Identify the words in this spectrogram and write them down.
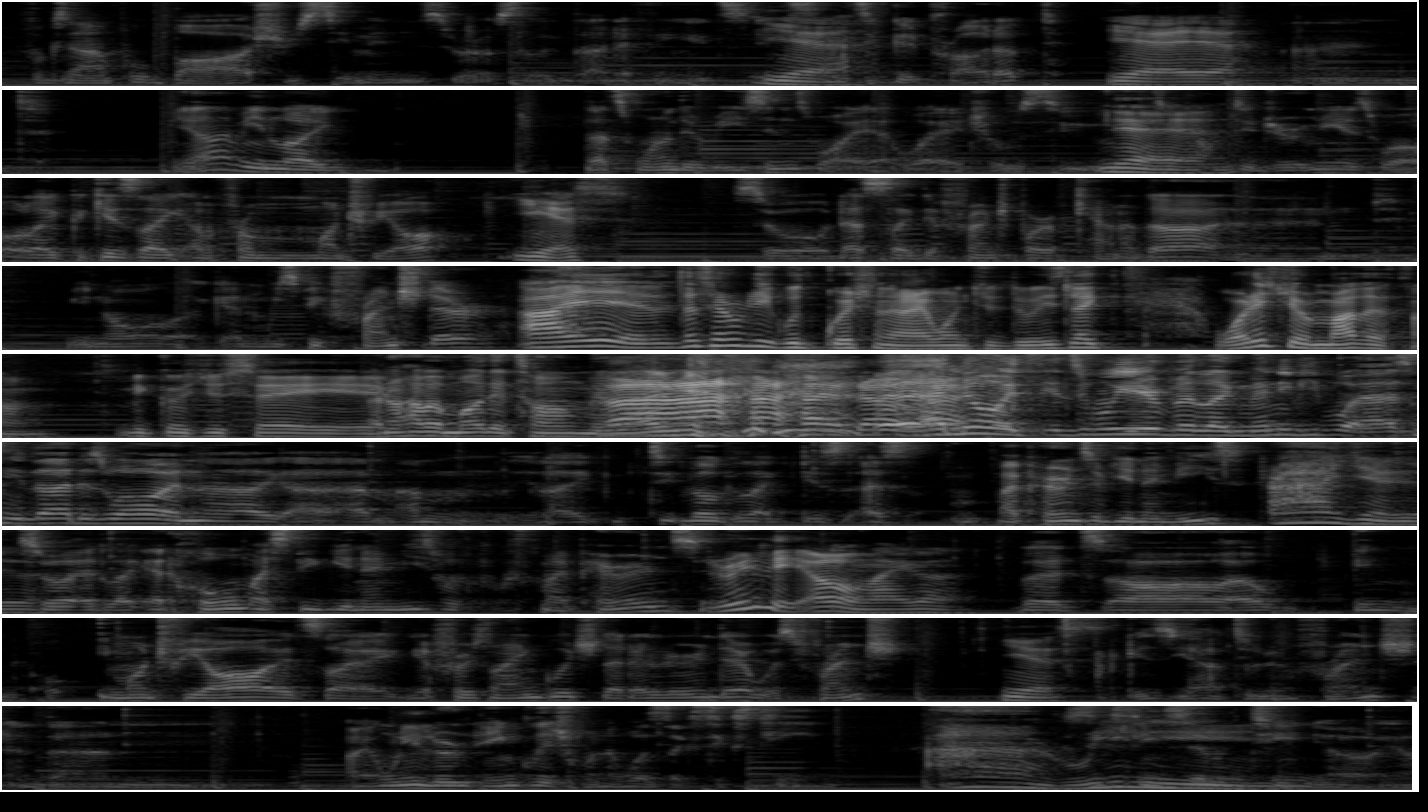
for example, Bosch or Siemens or something like that. I think it's, it's Yeah. it's a good product. Yeah. Yeah. and yeah i mean like that's one of the reasons why I, why I chose to, Yeah, to yeah. come to Germany as well. Like because like I'm from Montreal, Yes. so that's like the French part of Canada, and you know like and we speak French there. Ah, yeah, that's a really good question that I want to do. It's like, what is your mother tongue? Because you say I don't have a mother tongue, man. Ah, I, mean, no, I know it's, it's weird, but like many people ask me that as well, and uh, I'm, I'm like look like as, as my parents are Vietnamese, ah, yeah, yeah. so at like at home I speak Vietnamese with, with my parents, really? Oh my god. but uh, in in Montreal it's like the first language that I learned there was French. Yes. because you have to learn French, and then I only learned English when I was like 16, Ah, 16, really? 17. Yeah, yeah.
